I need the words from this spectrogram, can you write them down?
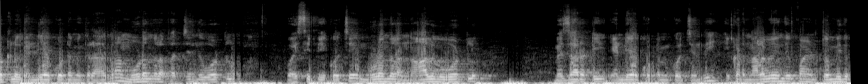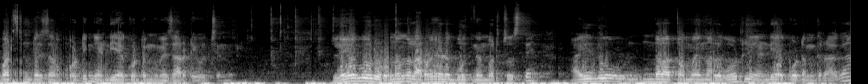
ఓట్లు ఎన్డీఏ కూటమికి రాగా మూడు వందల పద్దెనిమిది ఓట్లు వైసీపీకి వచ్చే మూడు వందల నాలుగు ఓట్లు మెజారిటీ ఎన్డీఏ కూటమికి వచ్చింది. ఇక్కడ నలభై ఎనిమిది పాయింట్ తొమ్మిది పర్సెంటేజ్ ఆఫ్ ఓటింగ్ ఎన్డీఏ కూటమికి మెజారిటీ వచ్చింది. లేబూరు రెండు వందల అరవై ఏడు బూత్ నెంబర్ చూస్తే ఐదు వందల తొంభై నాలుగు ఓట్లు ఎన్డీఏ కూటమికి రాగా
